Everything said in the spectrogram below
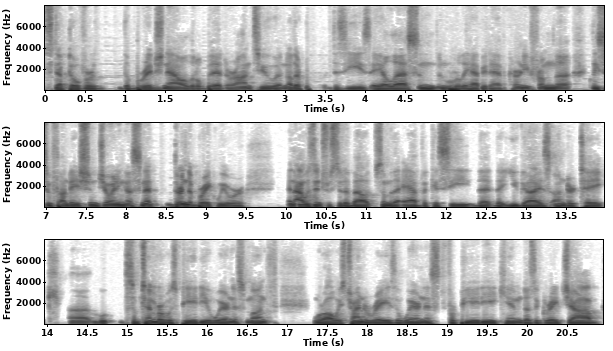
stepped over the bridge now a little bit or onto another disease, ALS, and, and we're really happy to have Kearney from the Gleason Foundation joining us. And at, during the break, we were, and I was interested about some of the advocacy that that you guys undertake. Uh, September was PAD Awareness Month. We're always trying to raise awareness for PAD. Kym does a great job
